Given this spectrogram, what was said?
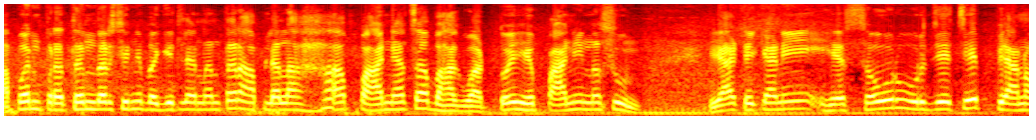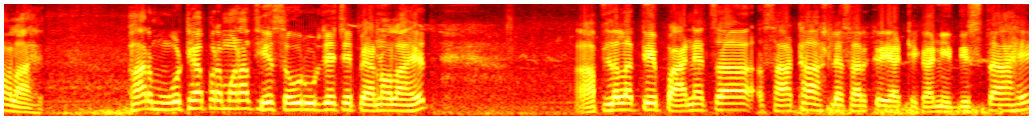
आपण प्रथमदर्शनी बघितल्यानंतर आपल्याला हा पाण्याचा भाग वाटतोय हे पाणी नसून. या ठिकाणी हे सौर ऊर्जेचे पॅनॉल आहेत. फार मोठ्या प्रमाणात हे सौर ऊर्जेचे पॅनॉल आहेत. आपल्याला ते पाण्याचा साठा असल्यासारखं या ठिकाणी दिसतं आहे.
